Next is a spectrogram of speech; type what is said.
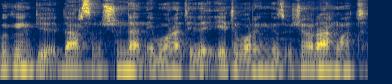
Bugungi darsimiz shundan iborat edi. E'tiboringiz uchun rahmat.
